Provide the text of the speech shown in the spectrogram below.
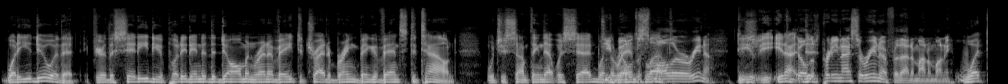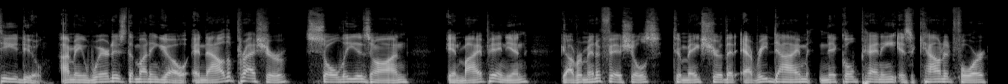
What do you do with it? If you're the city, do you put it into the dome and renovate to try to bring big events to town, which is something that was said when Do you the build Rams a smaller left? arena? Do you, You you know, build a pretty nice arena for that amount of money. what do you do? I mean, where does the money go? And now the pressure solely is on, in my opinion, government officials to make sure that every dime, nickel, penny is accounted for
